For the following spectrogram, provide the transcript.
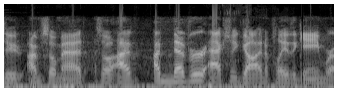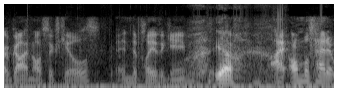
Dude, I'm so mad. So I've I've never actually gotten to play the game where I've gotten all six kills in the play of the game. Yeah. I almost had it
